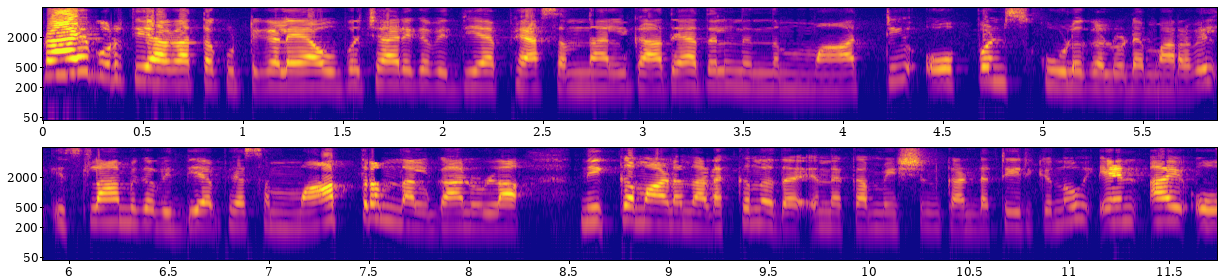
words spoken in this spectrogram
പ്രായപൂർത്തിയാകാത്ത കുട്ടികളെ ഔപചാരിക വിദ്യാഭ്യാസം നൽകാതെ അതിൽ നിന്നും മാറ്റി ഓപ്പൺ സ്കൂളുകളുടെ മറവിൽ ഇസ്ലാമിക വിദ്യാഭ്യാസം മാത്രം നൽകാനുള്ള നീക്കമാണ് നടക്കുന്നത് എന്ന് കമ്മീഷൻ കണ്ടെത്തിയിരിക്കുന്നു. N I O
